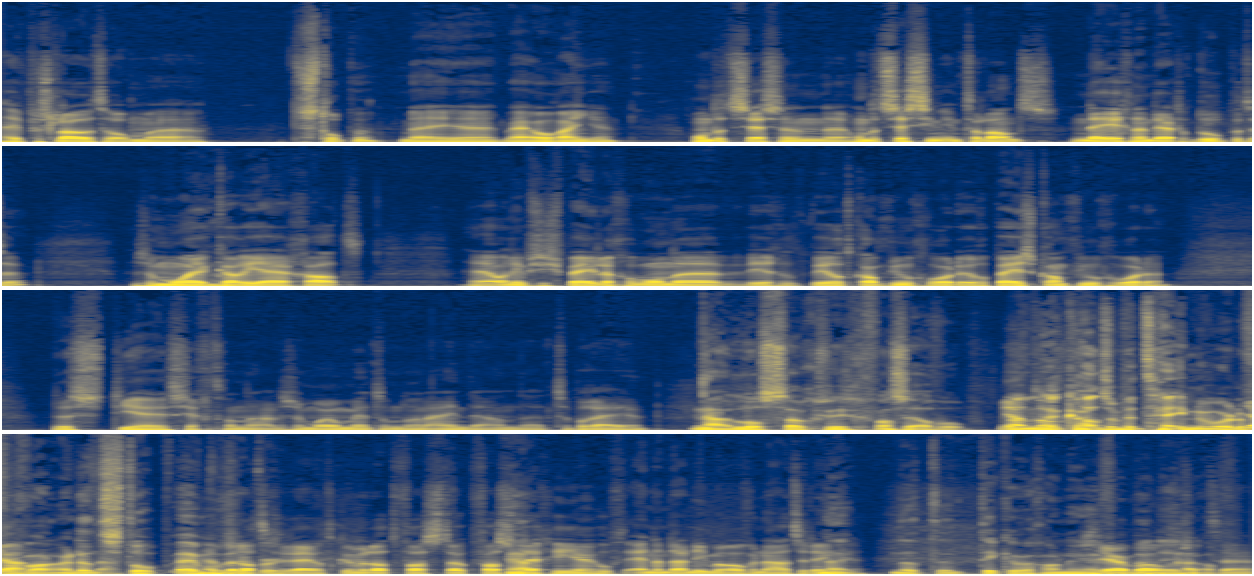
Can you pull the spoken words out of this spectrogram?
heeft besloten om eh, te stoppen bij, eh, bij Oranje. 116, eh, 116 interlands, 39 doelpunten. Dus een mooie Ja. carrière gehad. Hè, Olympische Spelen gewonnen, wereld- wereldkampioen geworden, Europees kampioen geworden. Dus die zegt van, nou, dat is een mooi moment om er een einde aan eh, te breien. Nou, lost zo zich vanzelf op. Ja, Dan kan ze meteen worden Ja, vervangen. Dat nou, is top. Helemaal Hebben we dat geregeld? Kunnen we dat vast ook vastleggen hier? Hoeft Enne daar niet meer over na te denken. Nee, dat eh, tikken we gewoon nu even bij deze gaat, af. eh,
